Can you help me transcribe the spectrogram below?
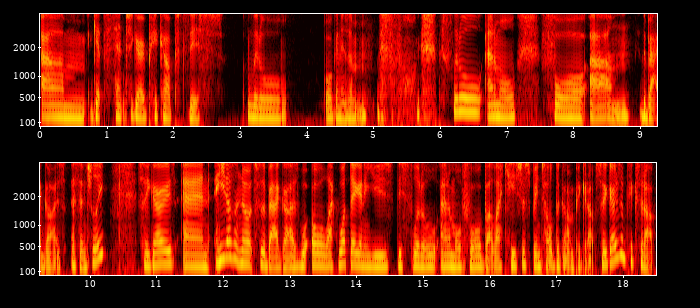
um, gets sent to go pick up this little organism, this this little animal for um, the bad guys, essentially. So he goes and he doesn't know it's for the bad guys or like what they're going to use this little animal for, but like he's just been told to go and pick it up. So he goes and picks it up.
